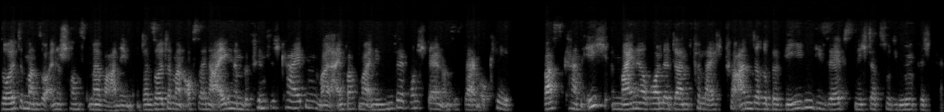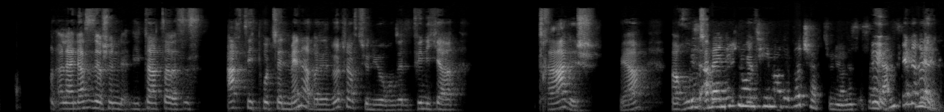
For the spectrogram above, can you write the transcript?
sollte man so eine Chance immer wahrnehmen. Und dann sollte man auch seine eigenen Befindlichkeiten mal einfach mal in den Hintergrund stellen und sich sagen, okay, was kann ich in meiner Rolle dann vielleicht für andere bewegen, die selbst nicht dazu die Möglichkeit haben. Und allein das ist ja schon die Tatsache, dass es 80 Prozent Männer bei den Wirtschaftsjunioren sind, finde ich ja tragisch. Ja, warum? Ist aber nicht nur ein Thema der Wirtschaftsjunioren, es ist ein nee, ganz generell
